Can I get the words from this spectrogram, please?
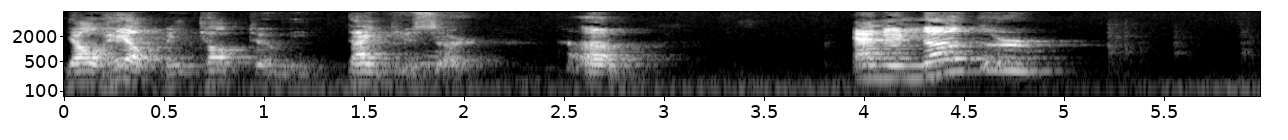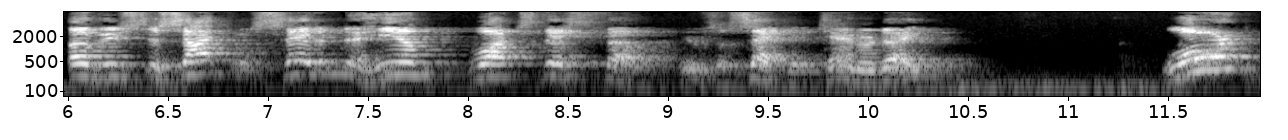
Y'all help me. Talk to me. Thank you, sir. Uh, and another of his disciples said unto him, Watch this fellow. Here's a second candidate. Lord,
